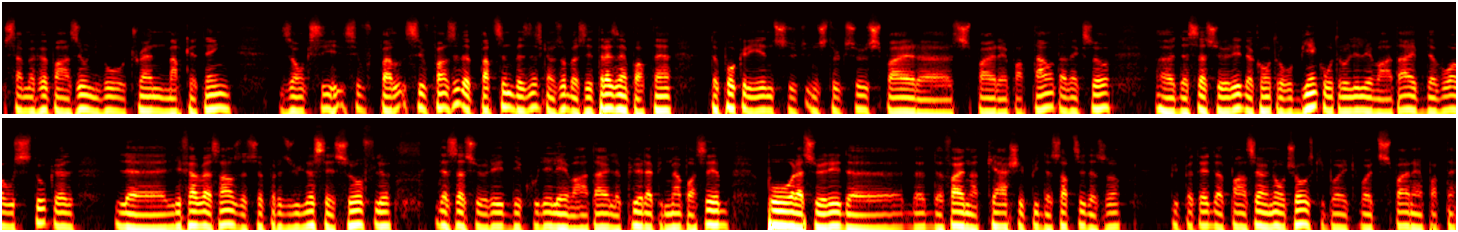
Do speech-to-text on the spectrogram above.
ça me fait penser au niveau trend marketing. Disons que si, si, vous, parlez, si vous pensez de partir une business comme ça, ben c'est très important de ne pas créer une, structure super, euh, super importante avec ça, euh, de s'assurer de bien contrôler l'inventaire, et de voir aussitôt que l'effervescence de ce produit-là s'essouffle, de s'assurer d'écouler l'inventaire le plus rapidement possible pour assurer de, de, faire notre cash et puis de sortir de ça, puis peut-être de penser à une autre chose qui, qui va être super important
